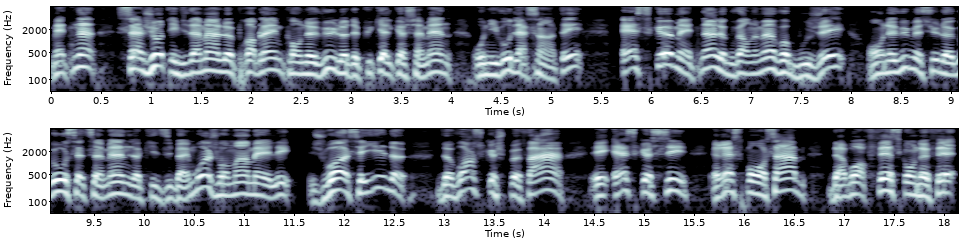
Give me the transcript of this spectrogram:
Maintenant s'ajoute évidemment le problème qu'on a vu là depuis quelques semaines au niveau de la santé. Est-ce que maintenant le gouvernement va bouger? On a vu M. Legault cette semaine qui dit ben moi je vais m'en mêler, je vais essayer de, voir ce que je peux faire. Et est-ce que c'est responsable d'avoir fait ce qu'on a fait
